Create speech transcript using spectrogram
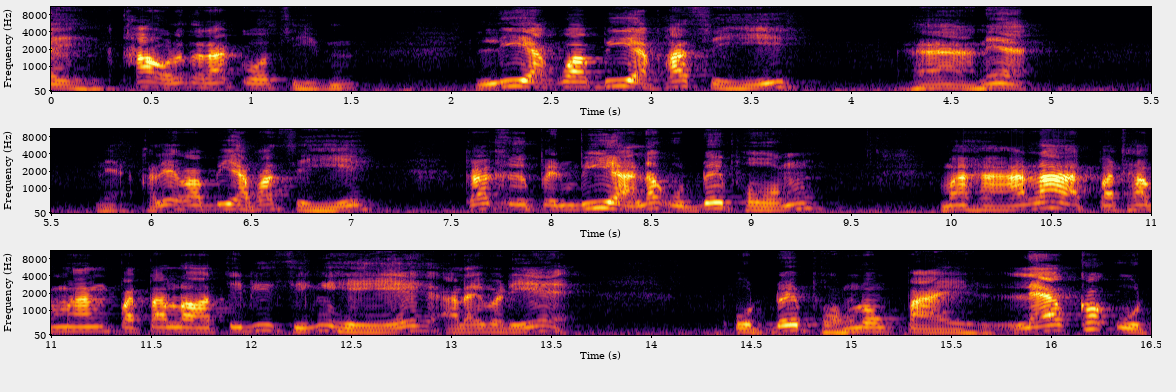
ยเข้ารัตนโกสินทร์เรียกว่าเบี้ยพระศรีอ่าเนี่ย เนี่ยเขาเรียกว่าเบี้ยพระศรีก็คือเป็นเบี้ยแล้วอุดด้วยผง มหาราชปฐมังปัตตลอดติริสิงเห อะไรแบบนี้ อุดด้วยผงลงไป แล้วก็อุด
